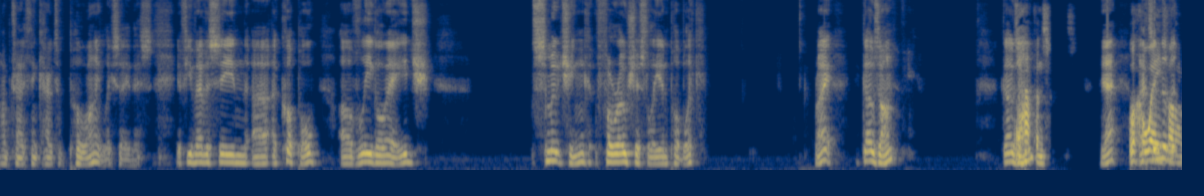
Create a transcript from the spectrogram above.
I'm trying to think how to politely say this. If you've ever seen uh, a couple of legal age smooching ferociously in public, right? Goes on. Goes it on. happens. Yeah. Look That's away, another,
